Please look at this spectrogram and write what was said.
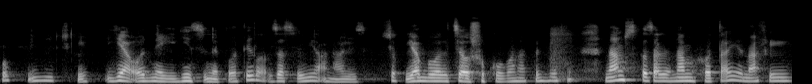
копійки. Я одне єдине платила за свої аналізи. Все, я була від цього шокована. Нам сказали, нам вистачає нашої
